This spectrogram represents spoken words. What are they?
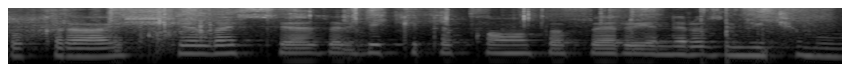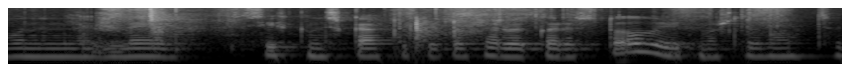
покращилася завдяки такому паперу. Я не розумію, чому вони не, в всіх книжках такий папер використовують. Можливо, це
